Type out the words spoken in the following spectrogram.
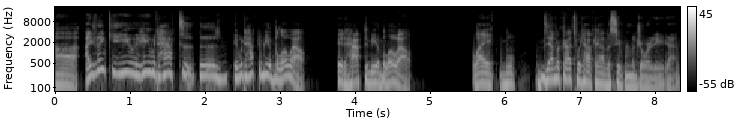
Uh, I think he he would have to the it would have to be a blowout it'd have to be a blowout. Like Democrats would have to have a supermajority again.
